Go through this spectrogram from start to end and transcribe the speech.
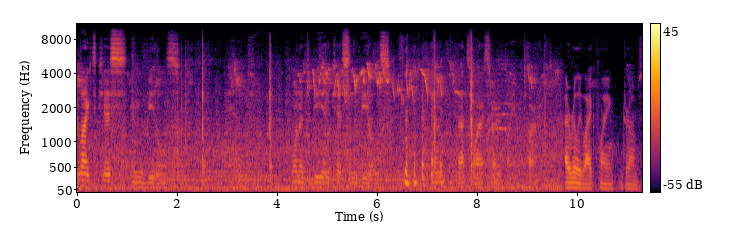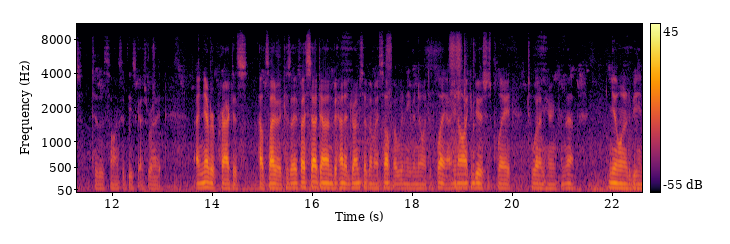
liked Kiss and the Beatles, and wanted to be in Kiss and the Beatles, and that's why I started playing guitar. I really like playing drums to the songs that these guys write. I never practice outside of it because if I sat down behind a drum set by myself, I wouldn't even know what to play. I mean, all I can do is just play to what I'm hearing from them. Neil wanted to be in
